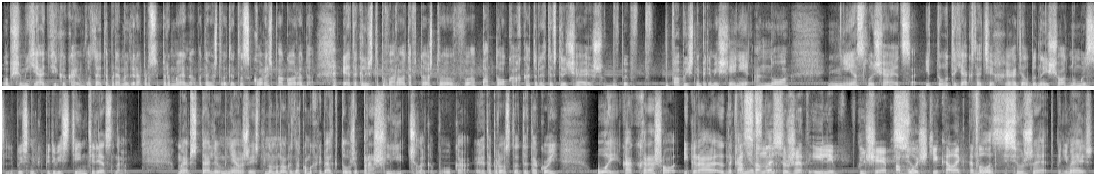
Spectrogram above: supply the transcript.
В общем, я дико кайф. Вот это прямо игра про Супермена, потому что вот эта скорость по городу, это количество поворотов, то, что в потоках, которые ты встречаешь в, в, в обычном перемещении, оно не случается. И тут я, кстати, хотел бы на еще одну мысль быстренько перевести интересную. Мы обсуждали, у меня уже есть много знакомых ребят, кто уже прошли Человека-паука. Это просто ты такой, ой, как хорошо, игра наконец-то... Основной сюжет или включая побочки, collectibles? Вот, сюжет, понимаешь?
